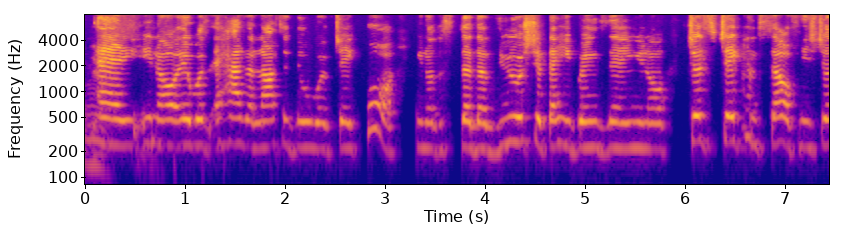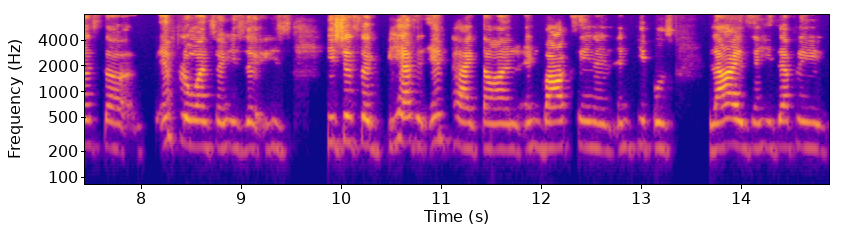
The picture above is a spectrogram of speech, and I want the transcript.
Mm. And you know, it was it has a lot to do with Jake Paul. You know, the the, the viewership that he brings in. You know, just Jake himself. He's just a influencer. He's a he's he's just a he has an impact on in boxing and in people's lives, and he definitely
